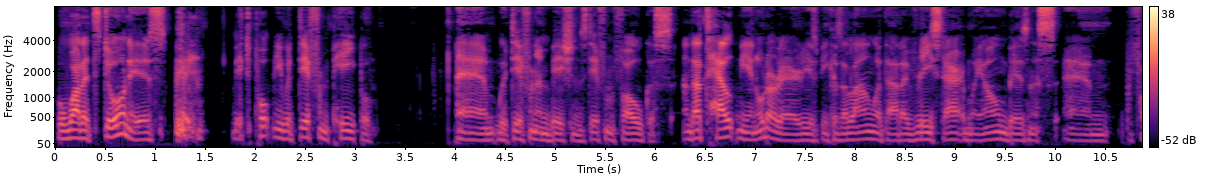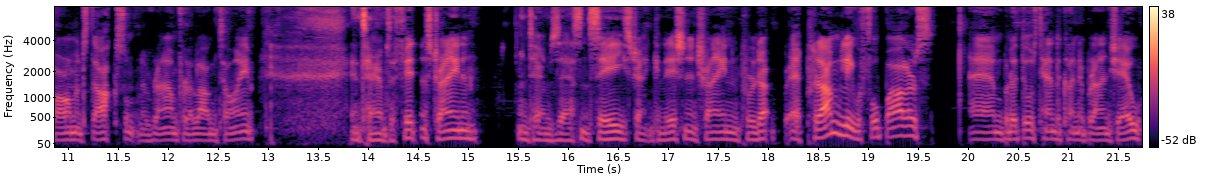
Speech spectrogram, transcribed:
But what it's done is, it's put me with different people um, with different ambitions, different focus. And that's helped me in other areas because along with that, I've restarted my own business, um, Performance Doc, something I've ran for a long time in terms of fitness training, in terms of S&C, strength and conditioning training, uh, predominantly with footballers, um, but it does tend to kind of branch out.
